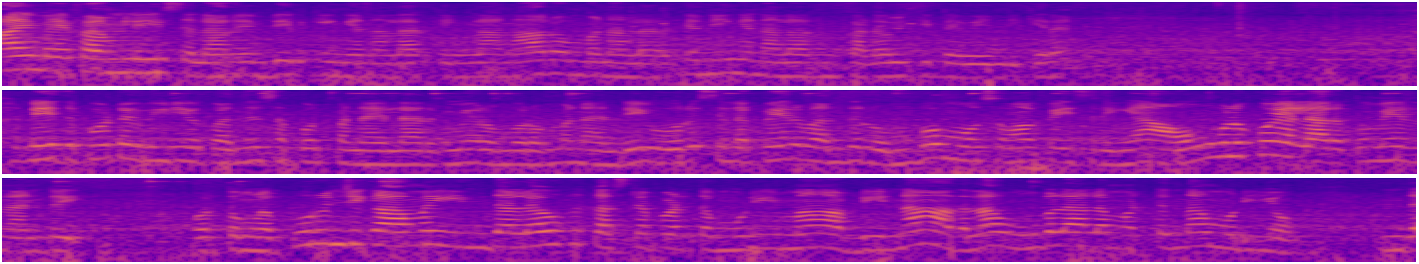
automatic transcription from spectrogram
ஹாய் மை ஃபேமிலிஸ் எல்லோரும் எப்படி இருக்கீங்க? நல்லா இருக்கீங்களா? நான் ரொம்ப நல்லா இருக்கேன். நீங்கள் நல்லா இருக்கும் கடவுள்கிட்ட வேண்டிக்கிறேன். நேற்று போட்ட வீடியோக்கு வந்து சப்போர்ட் பண்ண எல்லாருக்குமே ரொம்ப ரொம்ப நன்றி. ஒரு சில பேர் வந்து ரொம்ப மோசமாக பேசுகிறீங்க அவங்களுக்கும் எல்லாருக்குமே நன்றி. ஒருத்தவங்களை புரிஞ்சிக்காமல் இந்த அளவுக்கு கஷ்டப்படுத்த முடியுமா அப்படின்னா அதெல்லாம் உங்களால் மட்டும்தான் முடியும். இந்த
